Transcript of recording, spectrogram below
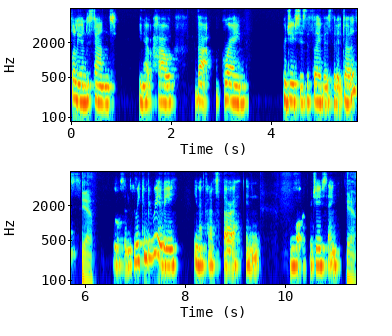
fully understand, you know, how that grain produces the flavors that it does. Yeah. Awesome. So we can be really, you know, kind of thorough in, in what we're producing. Yeah.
